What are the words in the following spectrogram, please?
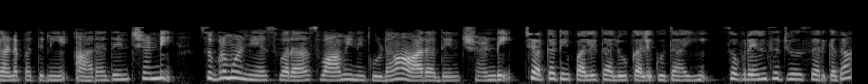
గణపతిని ఆరాధించండి. సుబ్రహ్మణ్యేశ్వర స్వామిని కూడా ఆరాధించండి. చక్కటి ఫలితాలు కలుగుతాయి. సో ఫ్రెండ్స్ చూశారు కదా?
